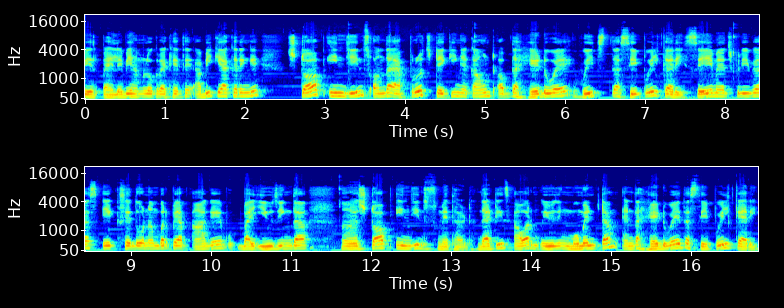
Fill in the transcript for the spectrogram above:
पहले भी हम लोग रखे थे। अभी क्या करेंगे? Stop engine on the approach taking account of the headway which the ship will carry same as previous एक से दो नंबर पे आप आ गए by using the stop engine method that is our using momentum and the headway the ship will carry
